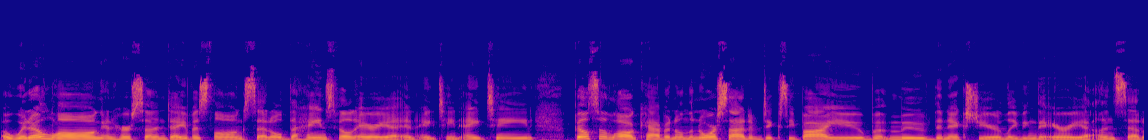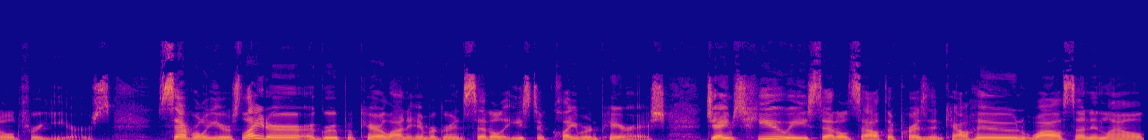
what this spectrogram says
A widow Long and her son Davis Long settled the Haynesville area in 1818, built a log cabin on the north side of Dixie Bayou, but moved the next year, leaving the area unsettled for years. Several years later, a group of Carolina immigrants settled east of Claiborne Parish. James Huey settled south of President Calhoun, while son in law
